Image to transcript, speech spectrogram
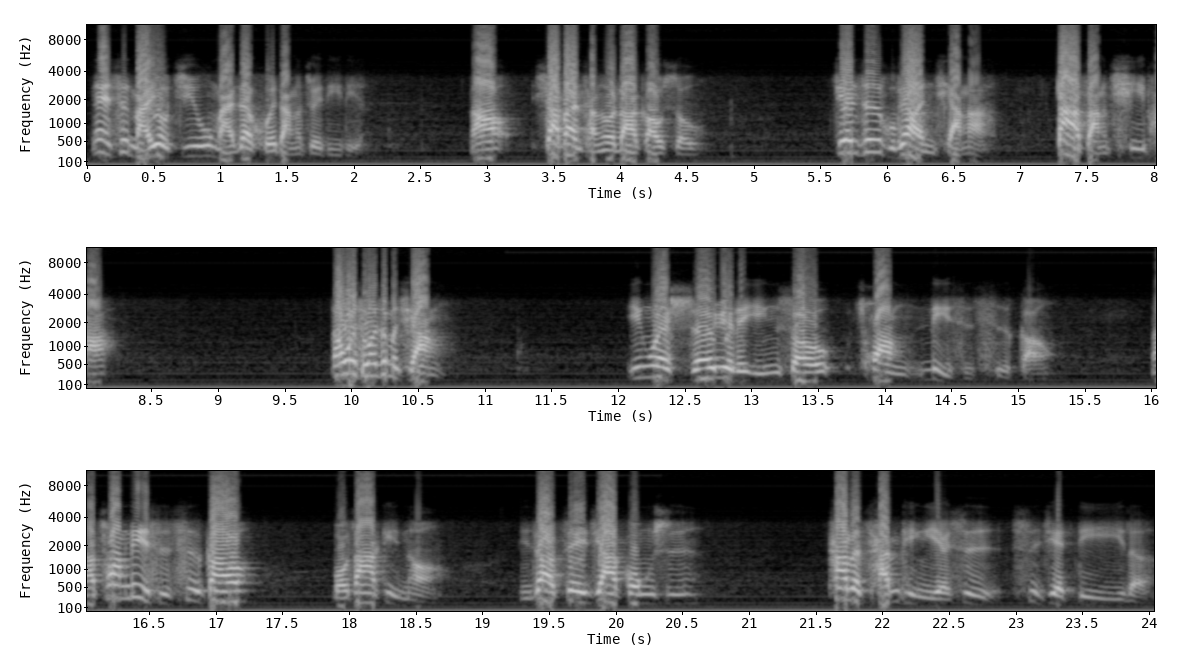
那次买又几乎买在回档的最低点，然后下半场又拉高收，今天这支股票很强啊，大涨七趴。那为什么这么强？因为十二月的营收创历史次高，那创历史次高，我大劲哦，你知道这家公司，它的产品也是世界第一的。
